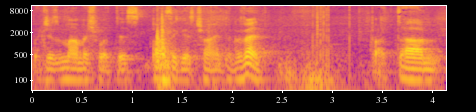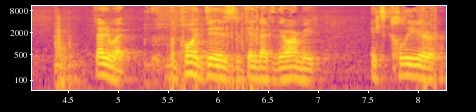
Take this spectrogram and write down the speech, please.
which is mamish what this pasuk is trying to prevent. But um, anyway, the point is, getting back to the army, it's clear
